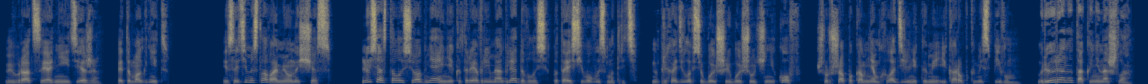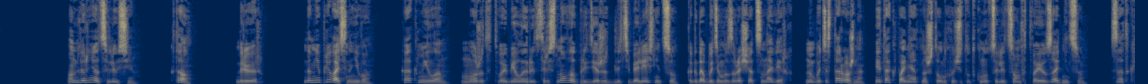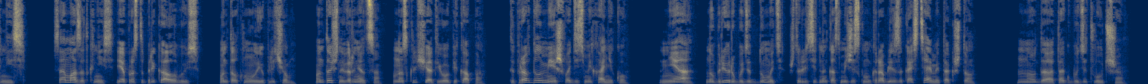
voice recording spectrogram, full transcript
Вибрации одни и те же. Это магнит. И с этими словами он исчез. Люся осталась у огня и некоторое время оглядывалась, пытаясь его высмотреть. Но приходило все больше и больше учеников, шурша по камням холодильниками и коробками с пивом. Брюера она так и не нашла. «Он вернется, Люси». «Кто?» «Брюер». «Да мне плевать на него. «Как мило. Может, твой белый рыцарь снова придержит для тебя лестницу, когда будем возвращаться наверх? Но будь осторожна. И так понятно, что он хочет уткнуться лицом в твою задницу». «Заткнись». «Сама заткнись. Я просто прикалываюсь». Он толкнул ее плечом. «Он точно вернется. У нас ключи от его пикапа. Ты правда умеешь водить механику?» «Не, но Брюер будет думать, что летит на космическом корабле за костями, так что...» «Ну да, так будет лучше».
